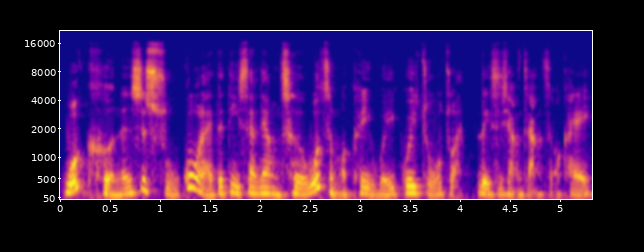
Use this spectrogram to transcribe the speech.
我可能是数过来的第三辆车，我怎么可以违规左转？类似像这样子，OK？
